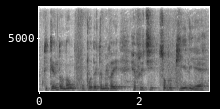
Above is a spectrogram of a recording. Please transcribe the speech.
porque querendo ou não, o poder também vai refletir sobre o que ele é,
